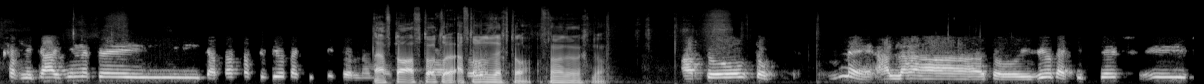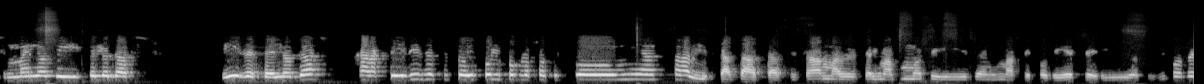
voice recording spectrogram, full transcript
ξαφνικά γίνεται η κατάσταση δύο ταχυτήτων. όμως. Αυτό, αυτό, το, αυτό να το δεχτώ. Αυτό να το δεχτώ. Αυτό το. Ναι, αλλά το, οι δύο ταχύτητε σημαίνει ότι θέλοντας ή δεν θέλοντας χαρακτηρίζεται το υπόλοιπο προσωπικό μιας άλλης κατάστασης. Άμα δεν θέλουμε να πούμε ότι δεν είμαστε υποδιέστεροι ή οτιδήποτε.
